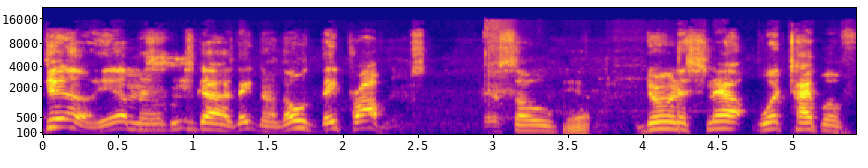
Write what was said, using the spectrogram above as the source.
Yeah, yeah, man. These guys, they know those they problems. And so Yeah. during the snap, what type of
